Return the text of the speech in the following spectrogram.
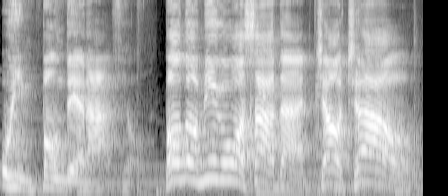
o imponderável. Bom domingo, moçada! Tchau, tchau!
